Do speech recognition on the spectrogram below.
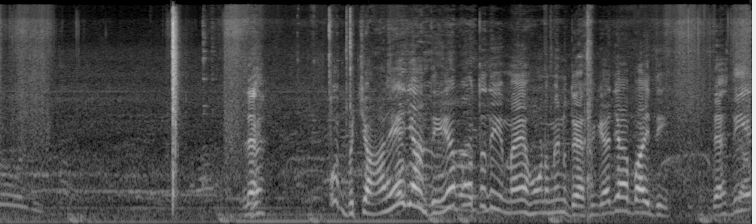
ਕੋਲ ਦੀ। ਲੈ ਉਹ ਵਿਚਾਲੇ ਜਾਂਦੀ ਆ ਪੁੱਤ ਦੀ। ਮੈਂ ਹੁਣ ਮੈਨੂੰ ਦਿਸ ਗਿਆ ਜਾ ਵੱਜਦੀ? ਦੱਸਦੀ ਏ?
